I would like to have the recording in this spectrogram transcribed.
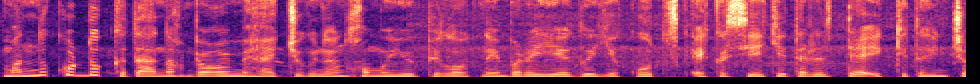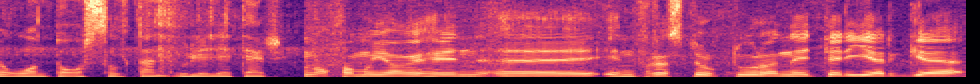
Манны курдук кытанық бөгі мәхәчігінен хомою пилотный барайығы Якутск экосети тәрілті 2-19 сылтан үлелетер. Хомойығы хен инфраструктураны терьерге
